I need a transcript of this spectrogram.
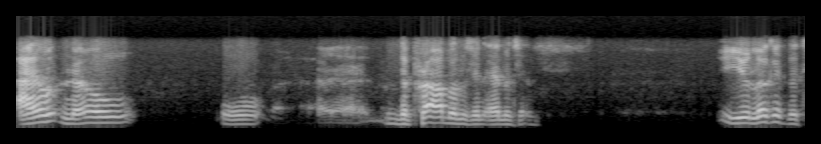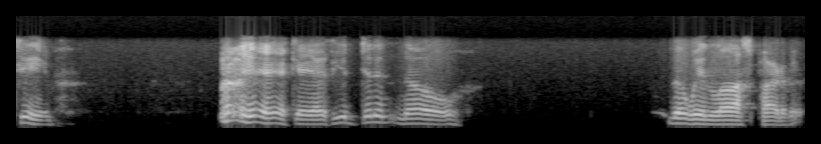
I don't know the problems in Edmonton. You look at the team okay, if you didn't know the win loss part of it,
